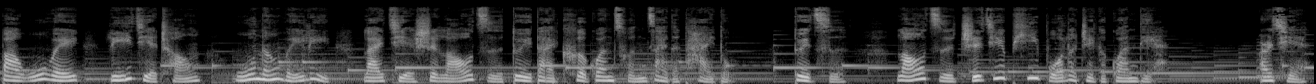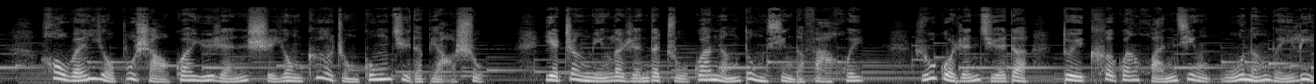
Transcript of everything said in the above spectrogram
把无为理解成无能为力来解释老子对待客观存在的态度，对此，老子直接批驳了这个观点。而且，后文有不少关于人使用各种工具的表述。也证明了人的主观能动性的发挥。如果人觉得对客观环境无能为力，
